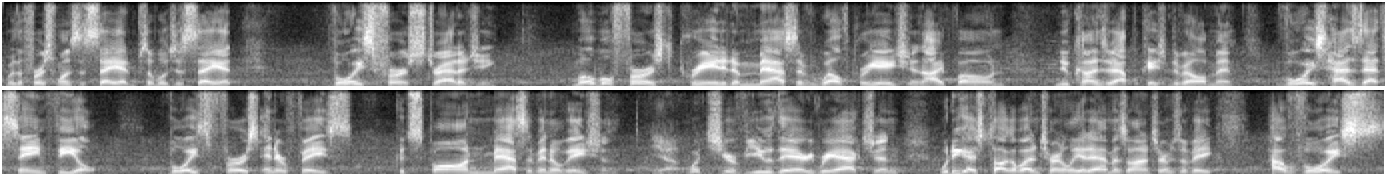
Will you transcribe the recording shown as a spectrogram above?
we're the first ones to say it, so we'll just say it. Voice first strategy. Mobile first created a massive wealth creation, iPhone, new kinds of application development. Voice has that same feel. Voice first interface could spawn massive innovation. Yeah. What's your view there, reaction? What do you guys talk about internally at Amazon in terms of a how voice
